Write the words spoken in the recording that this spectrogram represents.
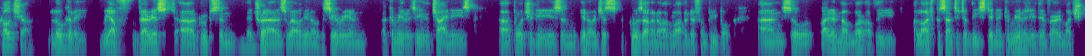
culture locally, we have various uh, groups in, in, Trinidad as well, you know, the Syrian uh, community, the Chinese, uh, Portuguese, and, you know, it just goes on and on, a lot of different people. And so quite a number of the a large percentage of the East Indian community, they're very much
